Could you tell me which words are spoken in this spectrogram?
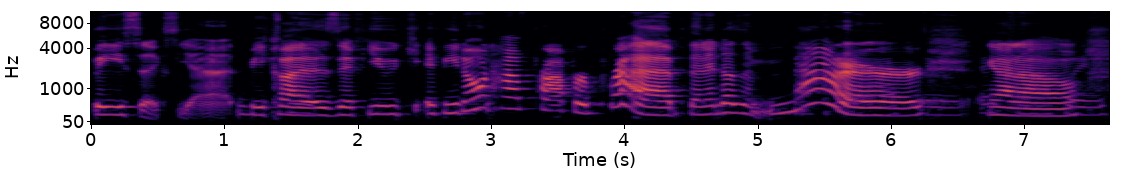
basics yet? Because if you if you don't have proper prep, then it doesn't matter." Exactly. You know. Exactly.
